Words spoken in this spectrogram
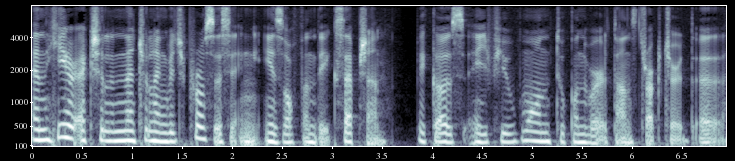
And here, actually, natural language processing is often the exception because if you want to convert unstructured uh,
